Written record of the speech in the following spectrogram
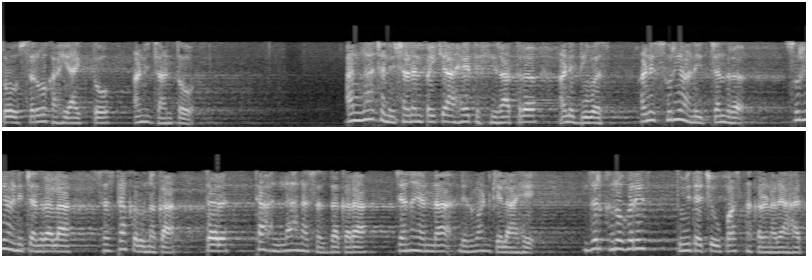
तो सर्व काही ऐकतो आणि जाणतो अल्लाच्या निशाण्यांपैकी आहेत ही रात्र आणि दिवस आणि सूर्य आणि चंद्र सूर्य आणि चंद्राला सजदा करू नका तर त्या अल्लाहला सजदा करा ज्यानं यांना निर्माण केला आहे जर खरोखरीच तुम्ही त्याची उपासना करणारे आहात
